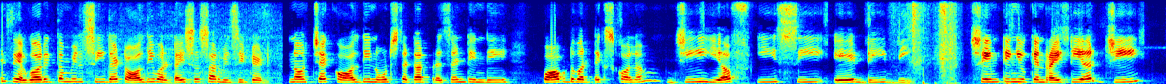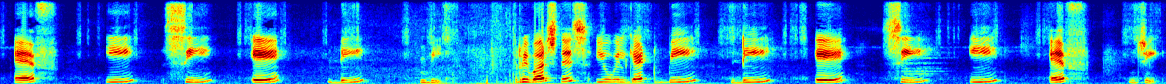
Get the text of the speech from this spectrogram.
the algorithm will see that all the vertices are visited. Now check all the nodes that are present in the popped vertex column G, F, E, C, A, D, B. Same thing you can write here G, F, E, C, A, D, B. Reverse this you will get B, D, A, C, E, F, G.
